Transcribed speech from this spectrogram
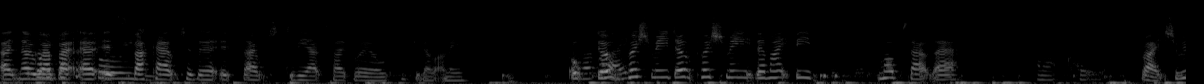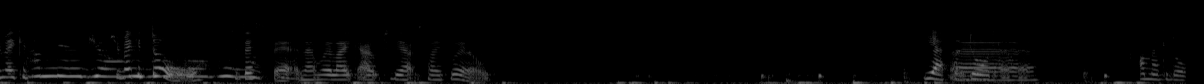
Uh, no, we're back. Uh, it's back out to the. It's out to the outside world, if you know what I mean. Oh, don't push me! Don't push me! There might be mobs out there. I don't care. Right, should we make a should we make a door to this bit, and then we're like out to the outside world? Yeah, put a door down. Uh, I'll make a door.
